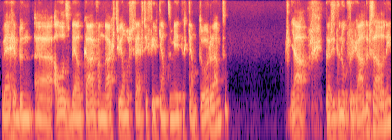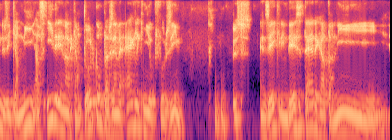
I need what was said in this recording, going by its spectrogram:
Wij hebben uh, alles bij elkaar vandaag 250 vierkante meter kantoorruimte. Ja, daar zitten ook vergaderzalen in. Dus ik kan niet, als iedereen naar kantoor komt, daar zijn we eigenlijk niet op voorzien. Dus en zeker in deze tijden gaat dat niet,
